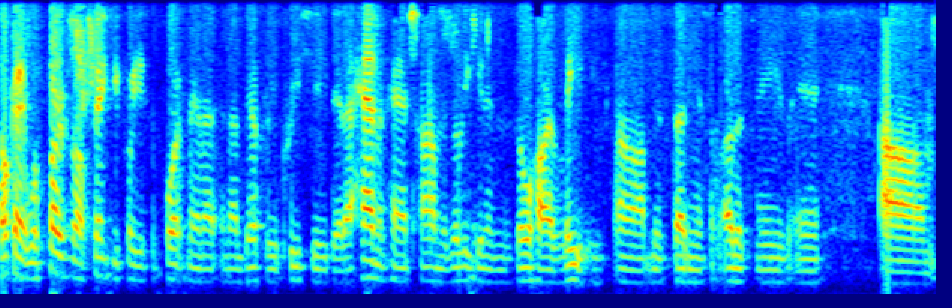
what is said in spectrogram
Okay, well, first off, thank you for your support, man, and I definitely appreciate that. I haven't had time to really get into Zohar lately. Um, I've been studying some other things, and um,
